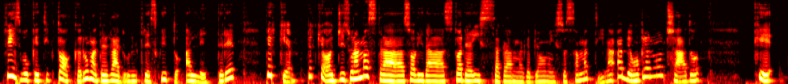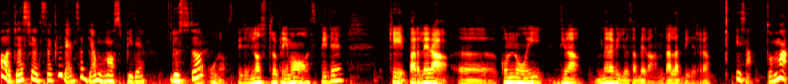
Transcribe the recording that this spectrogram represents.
Facebook e TikTok Roma del Radio con il 3 scritto a lettere. Perché? Perché oggi sulla nostra solita storia Instagram che abbiamo messo stamattina abbiamo preannunciato che oggi a Scienza e Credenza abbiamo un ospite, giusto? Un ospite, il nostro primo ospite che parlerà eh, con noi di una meravigliosa bevanda, la birra. Esatto, ma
